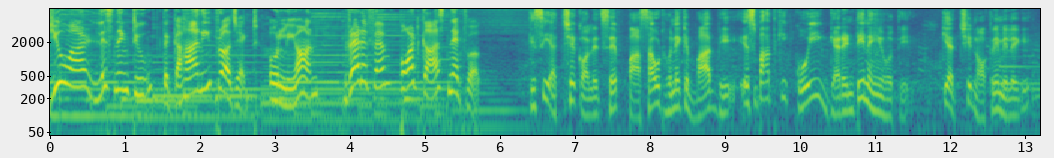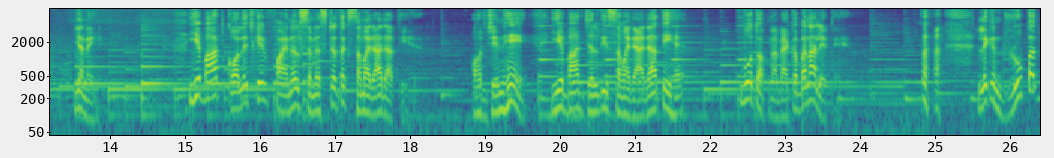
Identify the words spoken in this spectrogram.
You are listening to the Kahani Project, only on Red FM Podcast Network. किसी अच्छे college से pass out होने के बाद भी इस बात की कोई गारंटी नहीं होती कि अच्छी नौकरी मिलेगी या नहीं। ये बात कॉलेज के फाइनल सेमेस्टर तक समझ आ जाती है। और जिन्हें ये बात जल्दी समझ आ जाती है, वो तो अपना बैकअप बना लेते हैं। लेकिन रूपक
